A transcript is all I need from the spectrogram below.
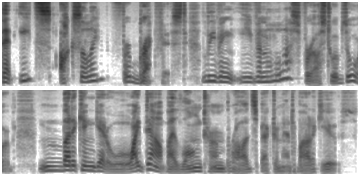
that eats oxalate for breakfast, leaving even less for us to absorb. But it can get wiped out by long-term broad-spectrum antibiotic use.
